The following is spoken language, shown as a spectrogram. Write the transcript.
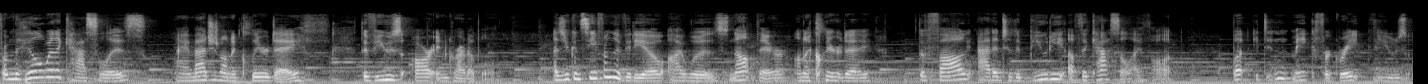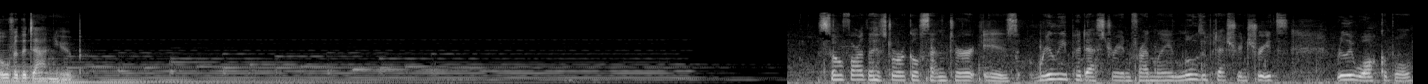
From the hill where the castle is, I imagine on a clear day, the views are incredible. As you can see from the video, I was not there on a clear day. The fog added to the beauty of the castle, I thought, but it didn't make for great views over the Danube. So far, the historical center is really pedestrian friendly, loads of pedestrian streets, really walkable.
